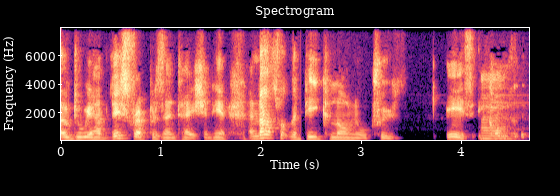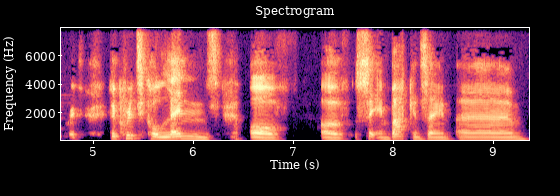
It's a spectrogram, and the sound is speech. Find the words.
oh, do we have this representation here? And that's what the decolonial truth is. It Mm. comes with the, crit- the critical lens of of sitting back and saying, um,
